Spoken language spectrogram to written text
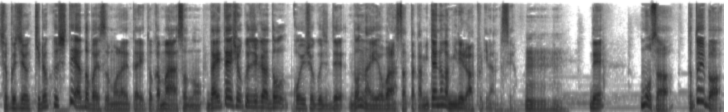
食事を記録してアドバイスをもらえたりとか、まあその大体食事がどこういう食事でどんな栄養バランスだったかみたいのが見れるアプリなんですよ。うんうんで、もうさ、例えば、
